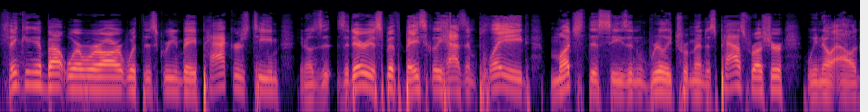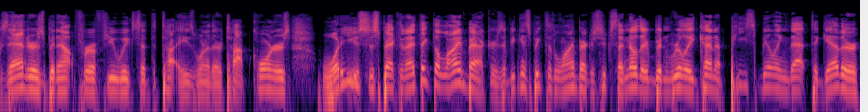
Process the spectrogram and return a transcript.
Thinking about where we are with this Green Bay Packers team, you know, Za'Darius Smith basically hasn't played much this season. Really tremendous pass rusher. We know Alexander has been out for a few weeks at the top. He's one of their top corners. What do you suspect? And I think the linebackers, if you can speak to the linebackers too, because I know they've been really kind of piecemealing that together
